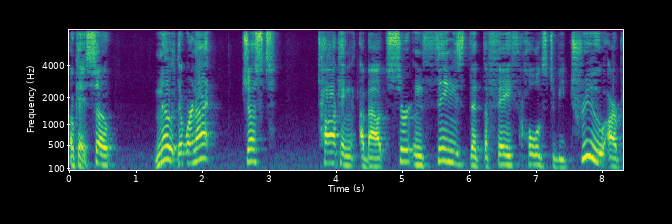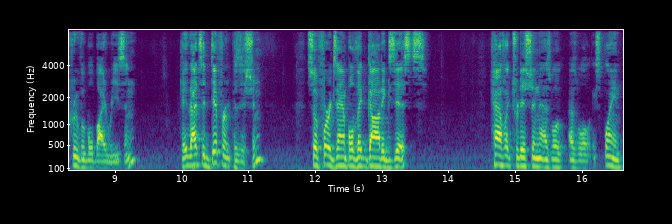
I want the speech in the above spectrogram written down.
Okay, so note that we're not just talking about certain things that the faith holds to be true are provable by reason. Okay, that's a different position. So, for example, that God exists. Catholic tradition, as we'll, as we'll explain,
